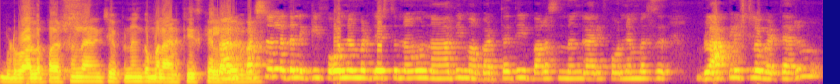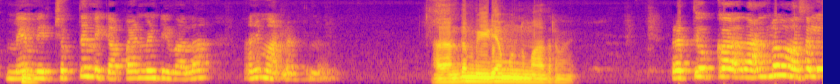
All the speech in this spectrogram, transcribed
ఇప్పుడు వాళ్ళ పర్సనల్ ఆయనకి చెప్పినాక మళ్ళీ ఆయన తీసుకెళ్ళాలి? పర్సనల్ అతనికి ఫోన్ నెంబర్ చేస్తున్నాము. నాది మా భర్తది బాలసుందరం గారి ఫోన్ నెంబర్స్ బ్లాక్ లిస్ట్లో పెట్టారు. మేము మీరు చెప్తే మీకు అపాయింట్మెంట్ ఇవ్వాలా? అని మాట్లాడుతున్నారు. అదంతా మీడియా ముందు మాత్రమే. ప్రతి ఒక్క దాంట్లో అసలు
